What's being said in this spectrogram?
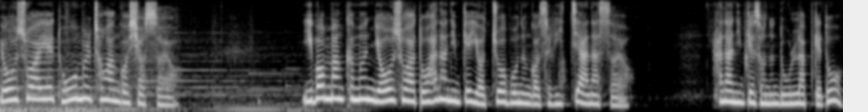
여호수아의 도움을 청한 것이었어요. 이번만큼은 여호수아도 하나님께 여쭈어 보는 것을 잊지 않았어요. 하나님께서는 놀랍게도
